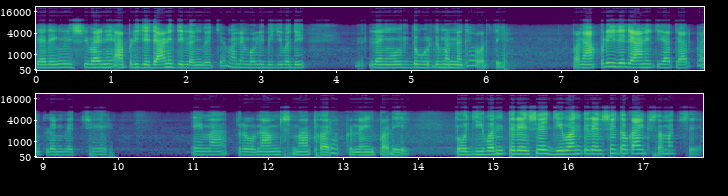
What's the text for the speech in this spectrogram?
ત્યારે ઇંગ્લિશ સિવાયની આપણી જે જાણીતી લેંગ્વેજ છે, મને બોલી બીજી બધી ઉર્દુ ઉર્દુ મને નથી આવડતી. પણ આપણી જે જાણીતી આ ચાર પાંચ લેંગ્વેજ છે, એમાં પ્રોનાઉન્સમાં ફરક નહીં પડે. તો જીવંત રહેશે જીવંત રહેશે તો કાંઈક સમજશે.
